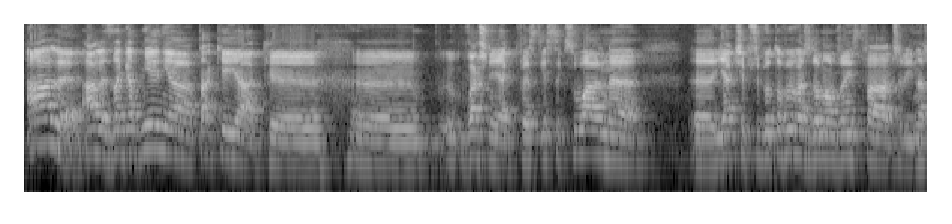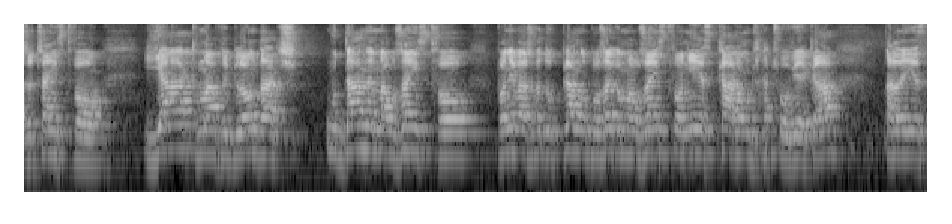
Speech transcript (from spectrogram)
Ale, ale zagadnienia takie jak e, właśnie jak kwestie seksualne, jak się przygotowywać do małżeństwa, czyli narzeczeństwo, jak ma wyglądać udane małżeństwo, ponieważ według planu Bożego małżeństwo nie jest karą dla człowieka, ale jest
